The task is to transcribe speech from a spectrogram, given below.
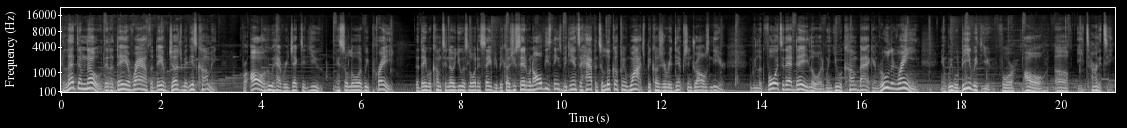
and let them know that a day of wrath, a day of judgment is coming for all who have rejected you. And so, Lord, we pray that they will come to know you as Lord and Savior because you said when all these things begin to happen, to look up and watch because your redemption draws near. And we look forward to that day, Lord, when you will come back and rule and reign, and we will be with you for all of eternity.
